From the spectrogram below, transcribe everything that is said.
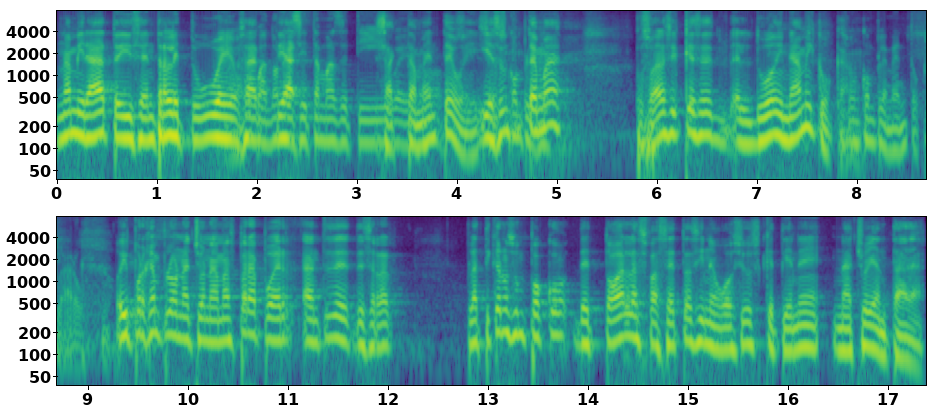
una mirada te dice, éntrale tú, güey. O sea, cuando necesita más de ti, Exactamente, güey. Sí, y eso es un tema, pues ahora sí que es el, el dúo dinámico, Es un cabrón. complemento, claro. Oye, por ejemplo, Nacho, nada más para poder, antes de, de cerrar, platícanos un poco de todas las facetas y negocios que tiene Nacho Llantada,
